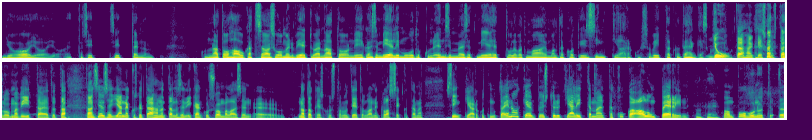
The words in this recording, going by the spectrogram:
Joo, joo, joo. Että sit, sitten kun NATO-haukat saa Suomen vietyä NATOon, niin eiköhän se mieli muutu, kun ensimmäiset miehet tulevat maailmalta kotiin sinkkiarkuissa. Viittaatko tähän keskusteluun? Juu, tähän keskusteluun mä viittaan. Ja tota, tämä on sinänsä jännä, koska tämähän on tällaisen ikään kuin suomalaisen äh, NATO-keskustelun tietynlainen klassikko tämä sinkkiarkut, mutta en oikein pystynyt jäljittämään, että kuka alun perin okay. on puhunut äh,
